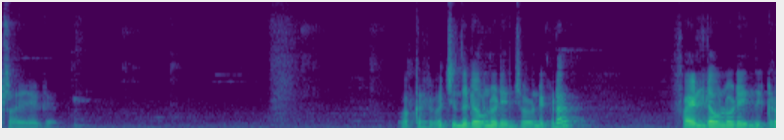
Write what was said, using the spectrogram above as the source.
ట్రై అగైన్ ఒక్క వచ్చింది డౌన్లోడ్ అయింది చూడండి ఇక్కడ. ఫైల్ డౌన్లోడ్ అయింది ఇక్కడ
